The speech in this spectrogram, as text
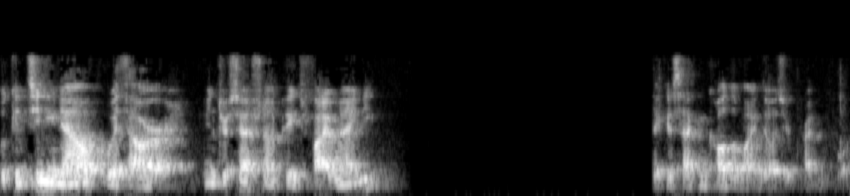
We'll continue now with our intercession on page 590. Take a second, call to mind those you're praying for.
